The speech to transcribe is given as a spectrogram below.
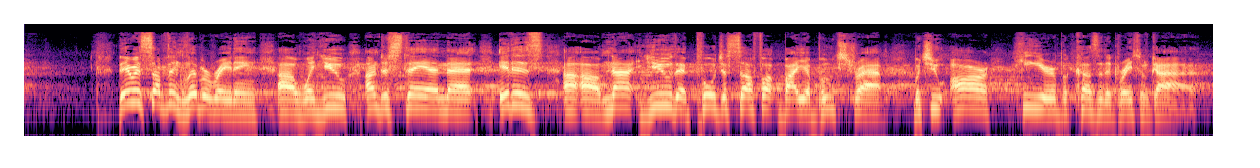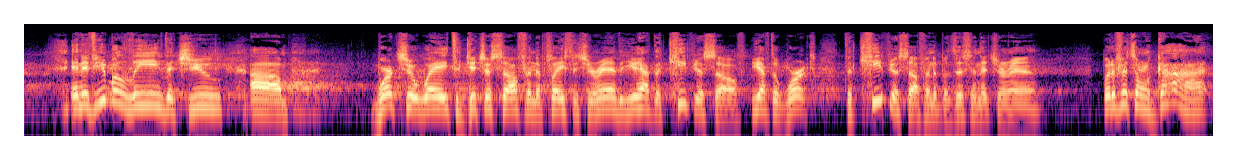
There is something liberating uh, when you understand that it is uh, uh, not you that pulled yourself up by your bootstrap, but you are here because of the grace of God. And if you believe that you um, worked your way to get yourself in the place that you're in, then you have to keep yourself, you have to work to keep yourself in the position that you're in. But if it's on God,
